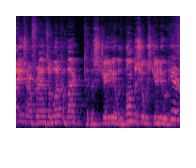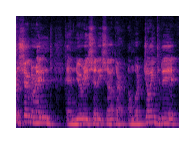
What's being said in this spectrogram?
Rise, our friends, and welcome back to the studio, with the Banter Show studio here in Sugar Island in Newry City Centre. And we're joined today,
